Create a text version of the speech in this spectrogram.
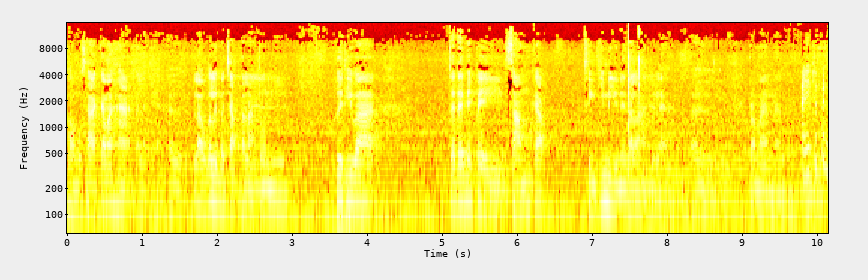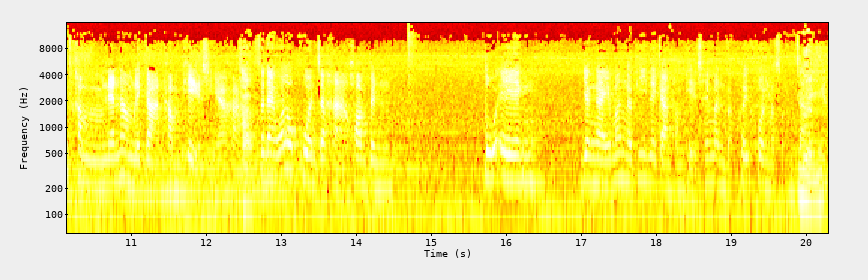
ของอุตสาหกรรมอาหารอะไรเงี้ยเออเราก็เลยมาจับตลาดตรงนี้ เพื่อที่ว่าจะได้ไม่ไปซ้ำกับสิ่งที่มีอยู่ในตลาดอยู่แล้ว เออประมาณนั้น อันนี้จะเป็นคำแนะนำในการทำเพจอย่างเงี้ยค่ะครับแสดงว่าเราควรจะหาความเป็นตัวเอง ยังไงบ้างอะพี่ในการทำเพจให้มันแบบเฮ้ยคนมาสนใจเหมือนเนี่ย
